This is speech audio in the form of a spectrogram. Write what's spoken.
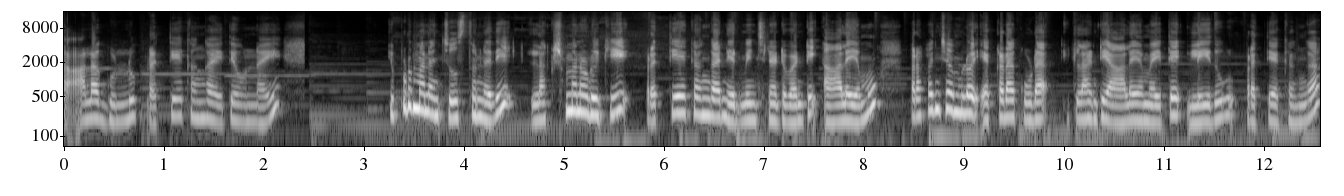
చాలా గుళ్ళు ప్రత్యేకంగా అయితే ఉన్నాయి. ఇప్పుడు మనం చూస్తున్నది లక్ష్మణుడికి ప్రత్యేకంగా నిర్మించినటువంటి ఆలయము. ప్రపంచంలో ఎక్కడా కూడా ఇట్లాంటి ఆలయం అయితే లేదు ప్రత్యేకంగా.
